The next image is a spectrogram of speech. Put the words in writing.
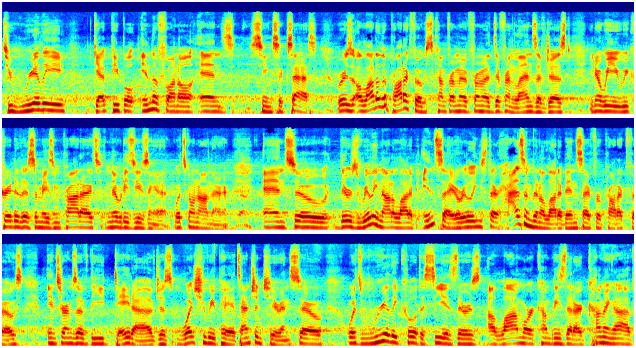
to really get people in the funnel and seeing success. Whereas a lot of the product folks come from it from a different lens of just, you know, we, we created this amazing product, nobody's using it. What's going on there? And so there's really not a lot of insight, or at least there hasn't been a lot of insight for product folks in terms of the data of just what should we pay attention to. And so what's really cool to see is there's a lot more companies that are coming up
